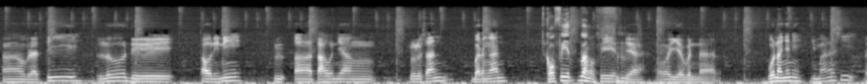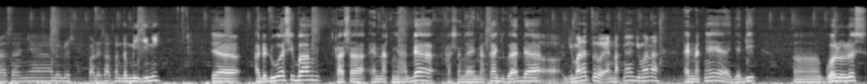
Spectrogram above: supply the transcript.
Uh, berarti lu di tahun ini uh, tahun yang lulusan barengan Covid bang. Covid ya. Oh iya benar. Gue nanya nih, gimana sih rasanya lulus pada saat pandemi gini? ya ada dua sih bang rasa enaknya ada rasa nggak enaknya juga ada uh, gimana tuh enaknya gimana enaknya ya jadi uh, eh, gue lulus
